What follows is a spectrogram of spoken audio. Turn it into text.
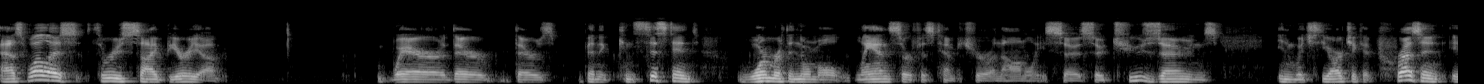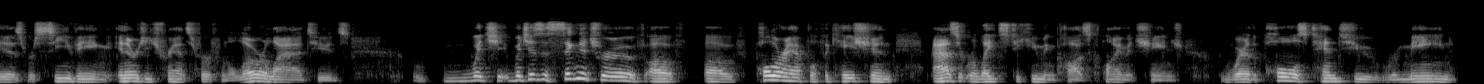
as well as through Siberia, where there there's been a consistent warmer than normal land surface temperature anomalies. So, so two zones in which the Arctic at present is receiving energy transfer from the lower latitudes, which which is a signature of, of, of polar amplification as it relates to human caused climate change, where the poles tend to remain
